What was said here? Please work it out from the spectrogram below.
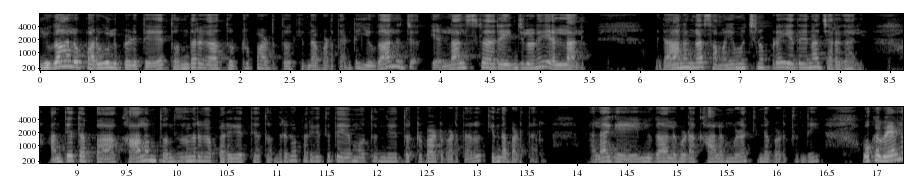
యుగాలు పరుగులు పెడితే తొందరగా తొట్టుపాటుతో కింద పడతాయి. అంటే యుగాలు వెళ్ళాల్సిన రేంజ్లోనే వెళ్ళాలి. నిదానంగా సమయం వచ్చినప్పుడే ఏదైనా జరగాలి. అంతే తప్ప కాలం తొందర తొందరగా పరిగెత్తే తొందరగా పరిగెత్తితే ఏమవుతుంది? తొట్టుబాటు పడతారు కింద పడతారు. అలాగే యుగాలు కూడా కాలం కూడా కింద పడుతుంది. ఒకవేళ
